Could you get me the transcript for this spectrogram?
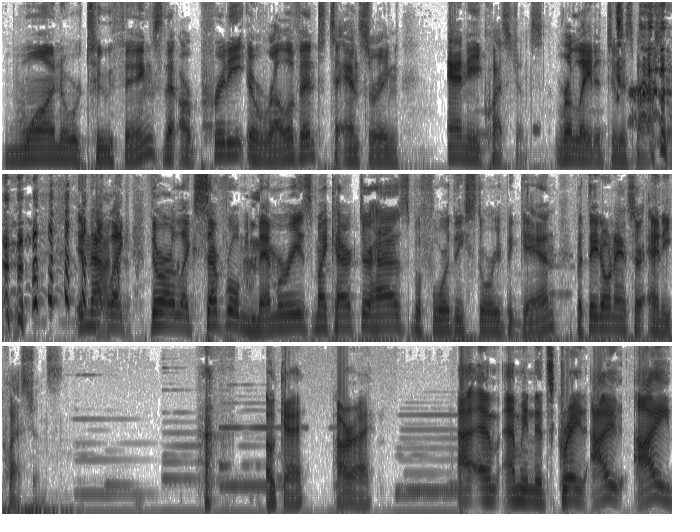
one or two things that are pretty irrelevant to answering any questions related to his backstory. In that, like, there are like several memories my character has before the story began, but they don't answer any questions. okay. All right I, am- I mean, it's great. I I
